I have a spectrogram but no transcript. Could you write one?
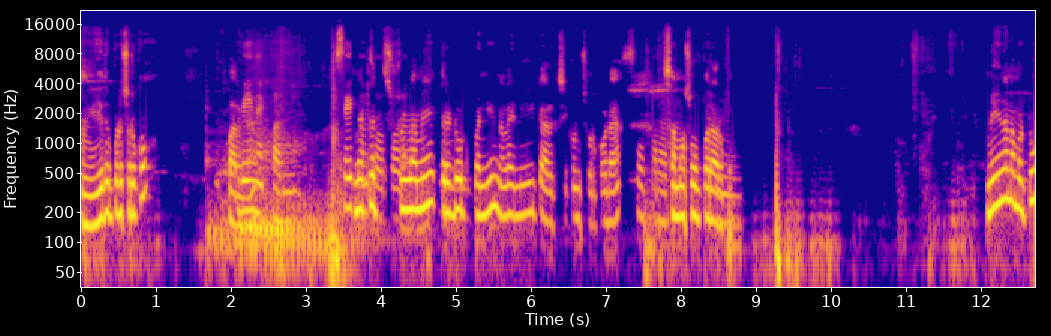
நாங்கள் எது பிடிச்சிருக்கோம் பாருங்க. வி நெக் பாருங்க. சீக்வன்ஸ் நெக்லஸ் ஃபுல்லாமே த்ரெட் அவுட் பண்ணி நல்லா நீட்டாக இருக்குது சீக்வன்ஸ் ஒர்க்கோட சூப்பரா செம்ம சூப்பராக இருக்கும். மெயினாக நம்ம டூ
